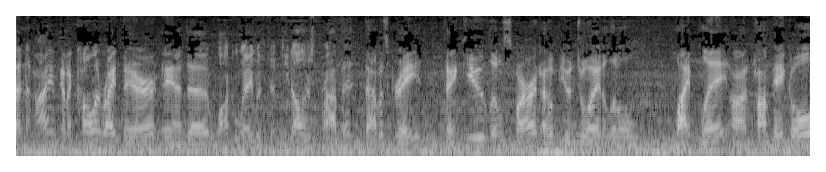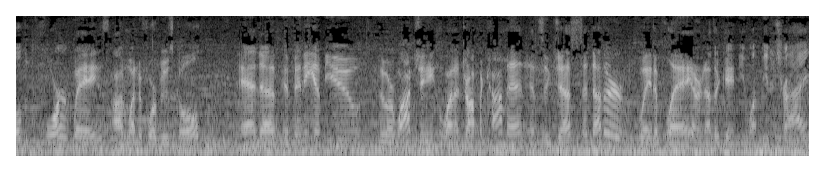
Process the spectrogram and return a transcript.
Fun. I am going to call it right there and uh, walk away with $50 profit. That was great. Thank you, Little Smart. I hope you enjoyed a little live play on Pompeii Gold four ways on Wonder 4 Boost Gold. And uh, if any of you who are watching want to drop a comment and suggest another way to play or another game you want me to try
